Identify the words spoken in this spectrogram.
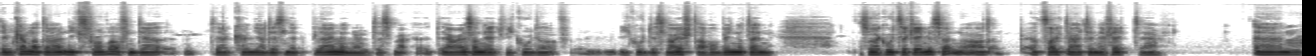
dem kann man da nichts vorwerfen, der, der kann ja das nicht planen und das, der weiß ja nicht, wie gut, er, wie gut es läuft, aber wenn er dann so ein gutes Ergebnis hat, erzeugt er halt den Effekt. Ja. Ähm,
